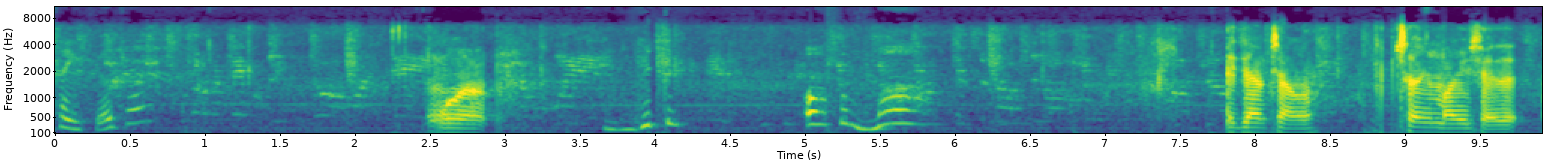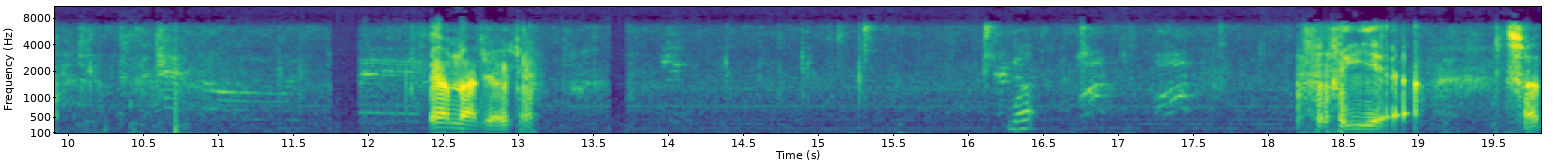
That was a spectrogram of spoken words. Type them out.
That's how you feel, Trent? What? Get the off of my Again, tell him. Tell your mom you said it. I'm not joking. what? yeah. So.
